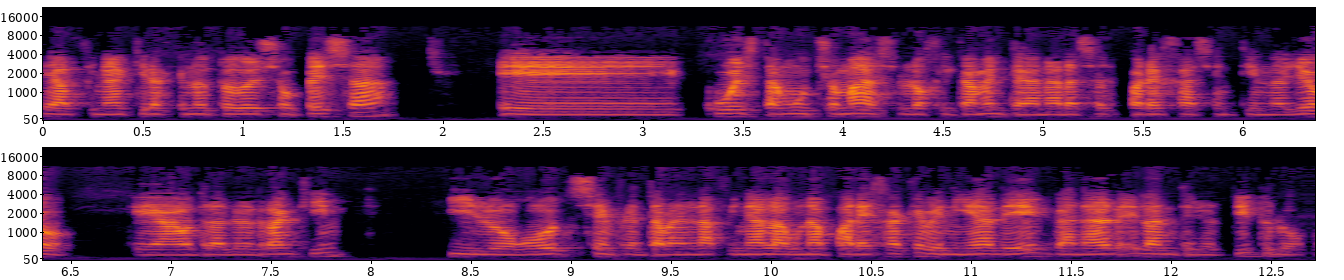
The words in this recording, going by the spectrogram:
eh, al final, quieras que no, todo eso pesa. Eh, cuesta mucho más, lógicamente, ganar a esas parejas, entiendo yo, que a otras del ranking. Y luego se enfrentaban en la final a una pareja que venía de ganar el anterior título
